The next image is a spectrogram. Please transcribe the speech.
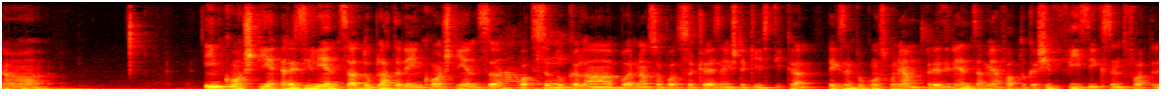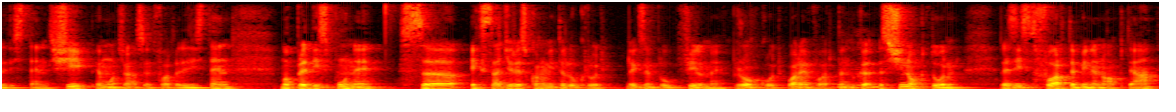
Uh, inconștient, reziliența dublată de inconștiență ah, poate okay. să ducă la burnout sau poate să creeze niște chestii. Că, de exemplu, cum spuneam, reziliența mea, faptul că și fizic sunt foarte rezistent și emoțional sunt foarte rezistent, mă predispune să exagerez cu anumite lucruri. De exemplu, filme, jocuri, whatever. Mm-hmm. Pentru că mhm. și nocturn, rezist foarte bine noaptea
